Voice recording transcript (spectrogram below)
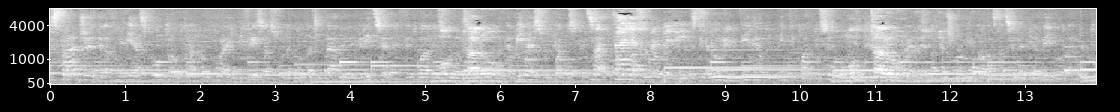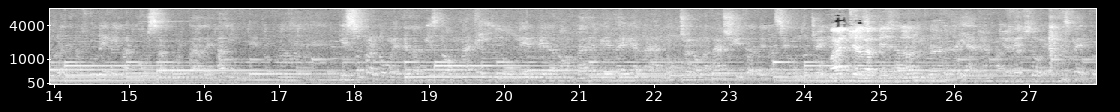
Strage della famiglia scontro tra procura e difesa sulle modalità delle perizie da effettuare sulla cabina e sul capo spezzato. Gli investigatori il video di 24 secondi. Montarone. Secondogenita. Mangia la bisnonna. Diana, affetto e rispetto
